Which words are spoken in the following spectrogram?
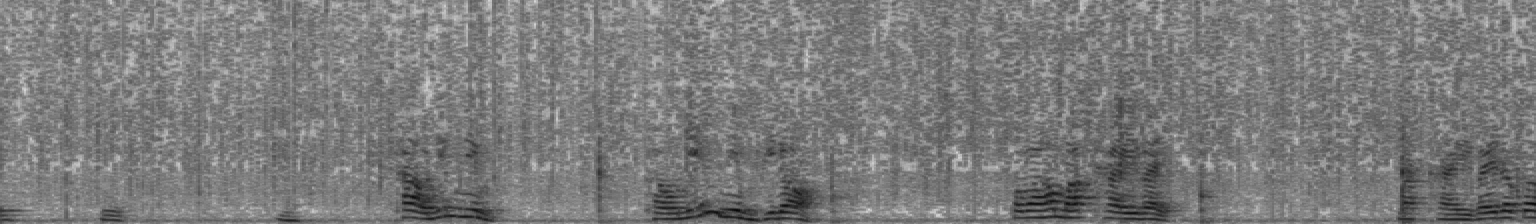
ยนี่ข้าวนิ่มๆเขานิ่มนิ่มๆพี่น้อง เพราะว่าเขามักไข่ไว้มักไข่ไว้แล้วก็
